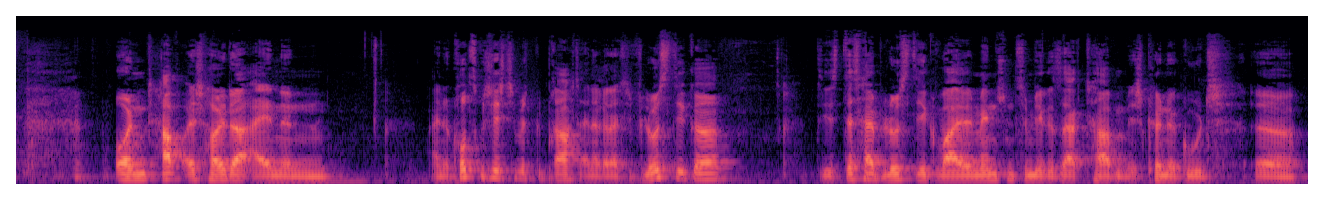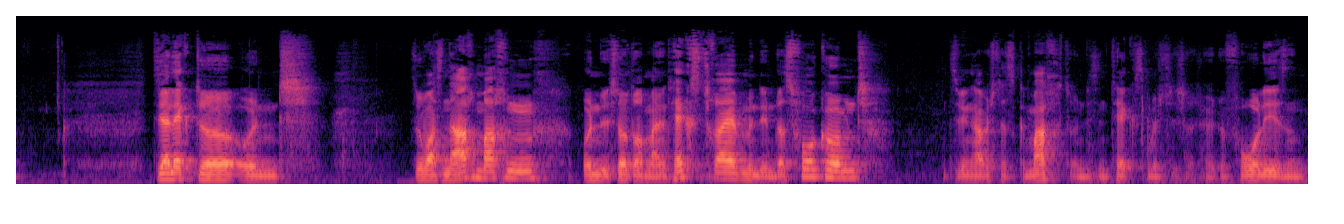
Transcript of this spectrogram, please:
und habe euch heute einen, eine Kurzgeschichte mitgebracht, eine relativ lustige. Die ist deshalb lustig, weil Menschen zu mir gesagt haben, ich könne gut äh, Dialekte und sowas nachmachen und ich soll doch meinen Text schreiben, in dem das vorkommt. Deswegen habe ich das gemacht und diesen Text möchte ich euch heute vorlesen.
